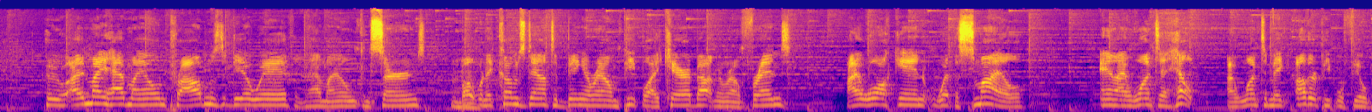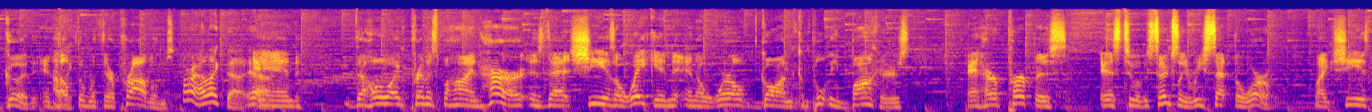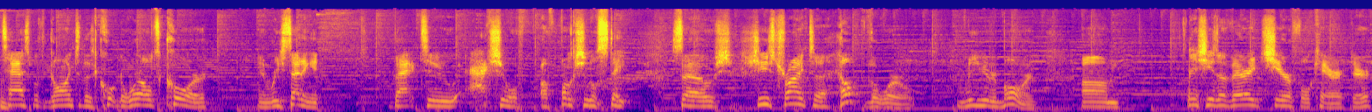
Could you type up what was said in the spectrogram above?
who I might have my own problems to deal with and have my own concerns, but mm-hmm. when it comes down to being around people I care about and around friends, I walk in with a smile and I want to help. I want to make other people feel good and help like- them with their problems. All right, I like that. Yeah. And the whole premise behind her is that she is awakened in a world gone completely bonkers, and her purpose is to essentially reset the world. Like she is hmm. tasked with going to the, the world's core and resetting it back to actual a functional state. So sh- she's trying to help the world be reborn. Um, and she's a very cheerful character,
